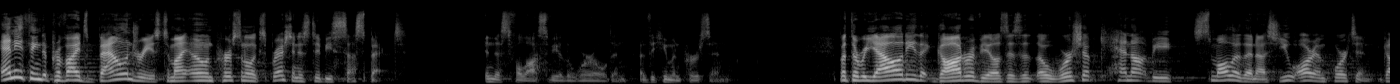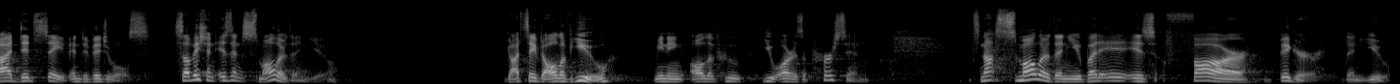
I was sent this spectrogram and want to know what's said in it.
Anything that provides boundaries to my own personal expression is to be suspect in this philosophy of the world and of the human person. But the reality that God reveals is that though worship cannot be smaller than us, you are important. God did save individuals. Salvation isn't smaller than you. God saved all of you, meaning all of who you are as a person. It's not smaller than you, but it is far bigger than you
